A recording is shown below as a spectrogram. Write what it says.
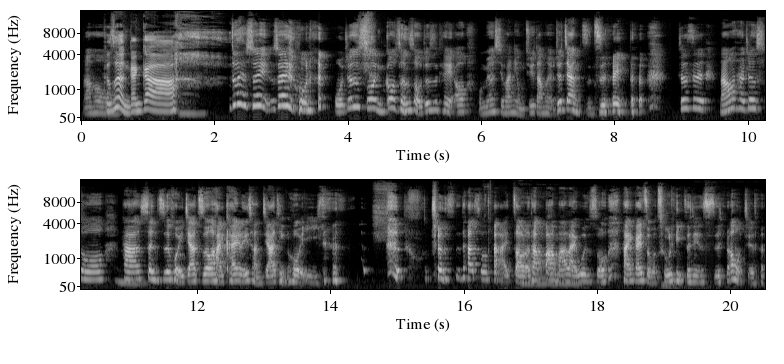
然后可是很尴尬啊。对，所以所以我呢，我就是说你够成熟，就是可以哦，我没有喜欢你，我们继续当朋友，就这样子之类的。就是，然后他就说，他甚至回家之后还开了一场家庭会议，嗯、就是他说他还找了他爸妈来问说他应该怎么处理这件事，让我觉得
